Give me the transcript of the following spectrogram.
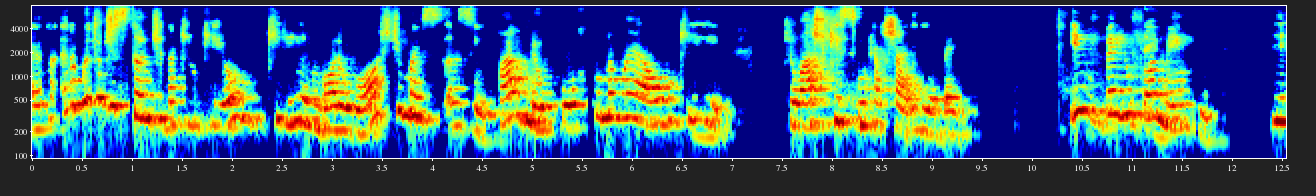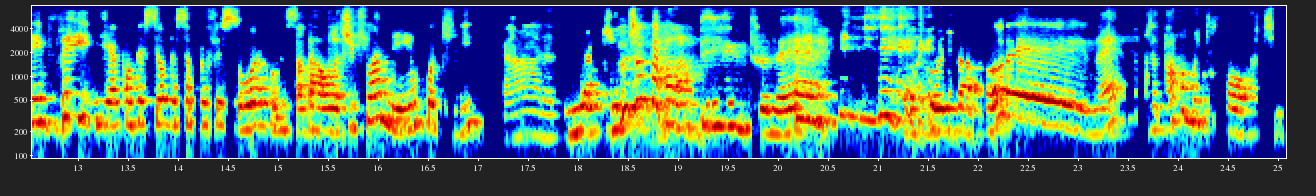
era, muito distante daquilo que eu queria, embora eu goste, mas assim, para o meu corpo não é algo que, que eu acho que se encaixaria bem. E veio o flamenco. E veio, e aconteceu dessa professora começar a dar aulas de flamenco aqui. Cara, E aquilo já estava lá dentro, né? Coisa, "Oi", né? Já estava muito forte.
